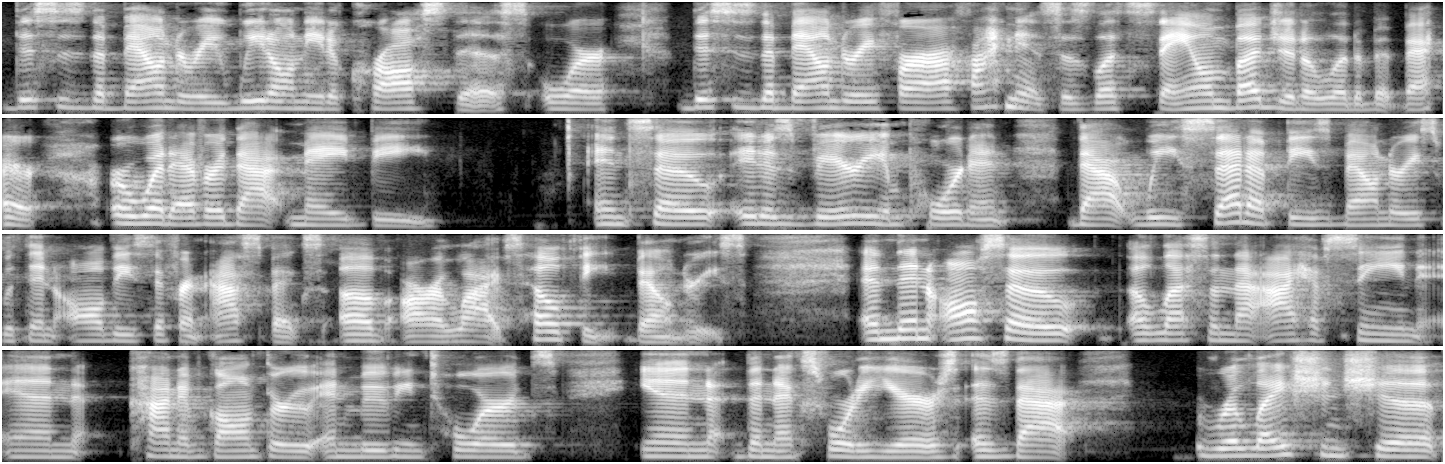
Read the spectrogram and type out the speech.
this is the boundary. We don't need to cross this, or this is the boundary for our finances. Let's stay on budget a little bit better, or whatever that may be. And so it is very important that we set up these boundaries within all these different aspects of our lives, healthy boundaries. And then also a lesson that I have seen and kind of gone through and moving towards in the next 40 years is that relationship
